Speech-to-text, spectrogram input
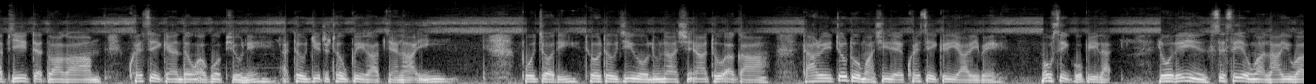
အပြေးတက်သွားကခွဲစိတ်ကန်းသုံးအဝတ်ဖြူနှင့်အထုပ်ကြီးတစ်ထုပ်ပေးကပြန်လာ၏ဘိုးကျော်သည်ထိုအထုပ်ကြီးကိုလူနာရှင်အားထိုးအပ်ကဒါတွေကျုပ်တို့မှရှိတဲ့ခွဲစိတ်ကိရိယာတွေပဲမုတ်စိတ်ကိုပေးလိုက်လိုသေးရင်စစ်စေးုံကလာယူပါ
